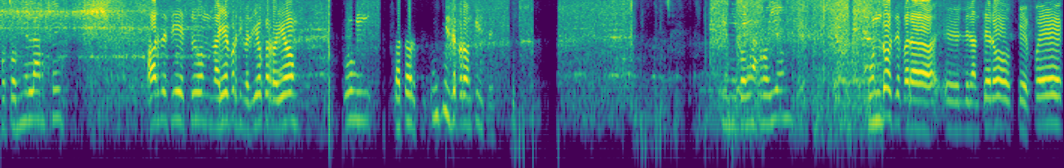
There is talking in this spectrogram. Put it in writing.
Otoniel Arce. Arce sí estuvo mayor participación que Rollón. Un 14, un 15, perdón, 15. Y Nicolás Rollón. Un 12 para el delantero que fue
